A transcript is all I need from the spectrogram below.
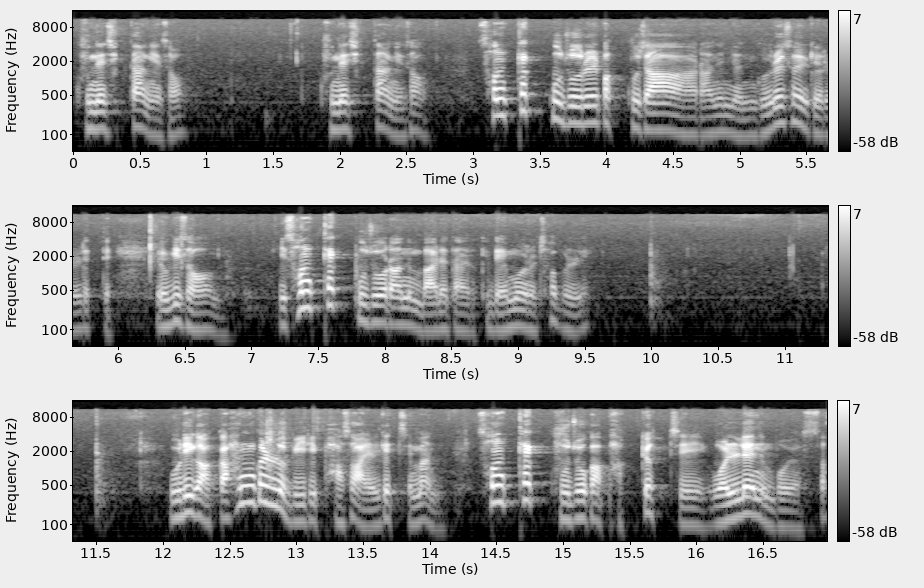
구내 식당에서 구내 식당에서 선택 구조를 바꾸자라는 연구를 설계를 했대. 여기서 이 선택 구조라는 말에다 이렇게 네모를 쳐볼래? 우리가 아까 한글로 미리 봐서 알겠지만 선택 구조가 바뀌었지. 원래는 뭐였어?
